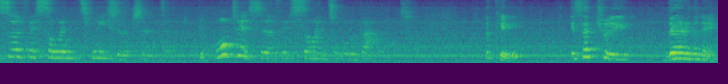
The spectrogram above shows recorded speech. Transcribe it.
Surface Science Research Centre. Yeah. What is surface science all about? Okay, it's actually there in the name.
